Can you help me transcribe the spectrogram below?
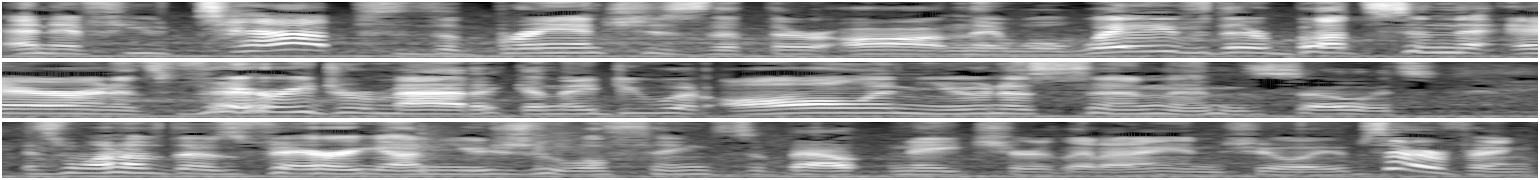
And if you tap the branches that they're on, they will wave their butts in the air and it's very dramatic and they do it all in unison. And so it's, it's one of those very unusual things about nature that I enjoy observing.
